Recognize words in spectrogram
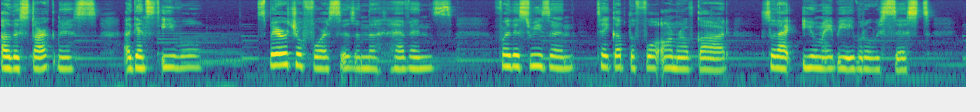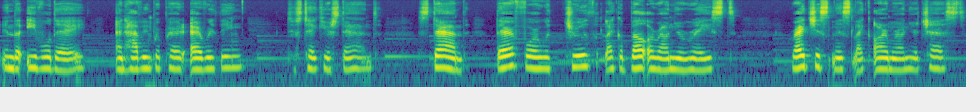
of this darkness against evil, spiritual forces in the heavens. For this reason, take up the full armor of God, so that you may be able to resist in the evil day, and having prepared everything, to take your stand. Stand, therefore, with truth like a belt around your waist, righteousness like armor on your chest,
